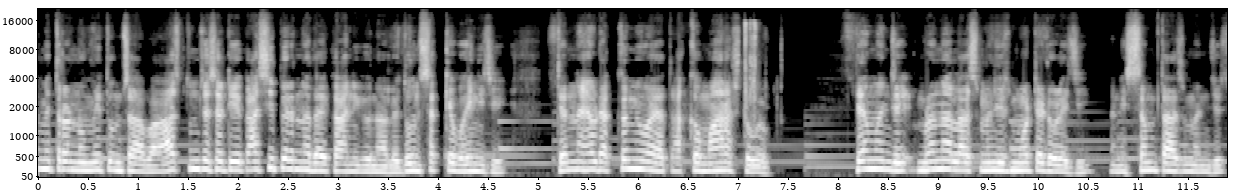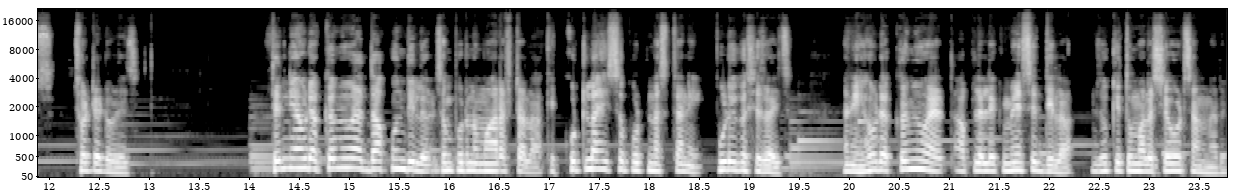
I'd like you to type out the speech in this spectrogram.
मित्रांनो मी तुमचा आबा. आज तुमच्यासाठी एक अशी प्रेरणादायक कहाणी घेऊन आलोय दोन सख्या बहिणीची. त्यांना एवढ्या कमी वयात अख्खं महाराष्ट्र ओळखतो. त्या म्हणजे मृणालास म्हणजेच मोठ्या डोळ्याची आणि समताज म्हणजेच छोट्या डोळ्याची. त्यांनी एवढ्या कमी वयात दाखवून दिलं संपूर्ण महाराष्ट्राला की कुठलाही सपोर्ट नसताना पुढे कसे जायचं? आणि एवढ्या कमी वयात आपल्याला एक मेसेज दिला जो की तुम्हाला शेवट सांगणार आहे.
